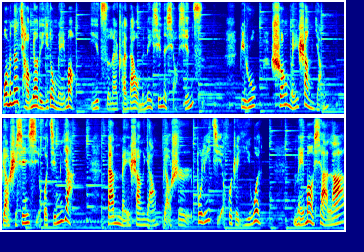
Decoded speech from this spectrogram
我们能巧妙地移动眉毛，以此来传达我们内心的小心思。比如，双眉上扬表示欣喜或惊讶，单眉上扬表示不理解或者疑问，眉毛下拉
